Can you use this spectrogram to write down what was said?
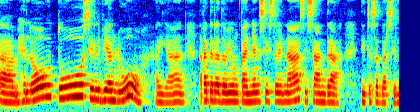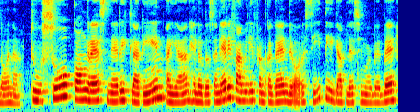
um, hello to Sylvia Lu. Ayan. Nakatira daw yung kanyang sister na si Sandra dito sa Barcelona. To Su Congress Neri Clarin. Ayan. Hello daw sa Neri family from Cagayan de Oro City. God bless you more, bebe.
